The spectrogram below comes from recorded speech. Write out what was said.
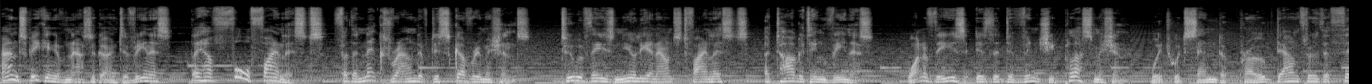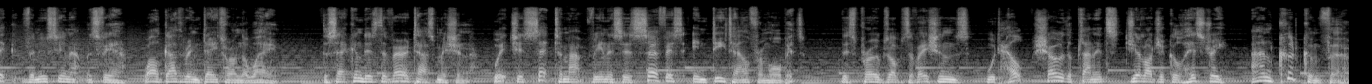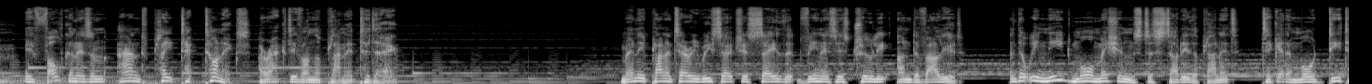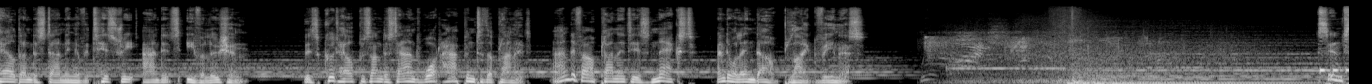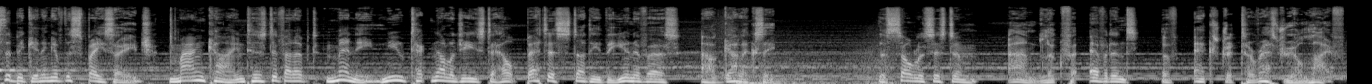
And speaking of NASA going to Venus, they have four finalists for the next round of Discovery missions. Two of these newly announced finalists are targeting Venus. One of these is the Da Vinci Plus mission, which would send a probe down through the thick Venusian atmosphere while gathering data on the way. The second is the Veritas mission, which is set to map Venus's surface in detail from orbit. This probe's observations would help show the planet's geological history and could confirm if volcanism and plate tectonics are active on the planet today. Many planetary researchers say that Venus is truly undervalued and that we need more missions to study the planet to get a more detailed understanding of its history and its evolution. This could help us understand what happened to the planet and if our planet is next and will end up like Venus. Since the beginning of the space age, mankind has developed many new technologies to help better study the universe, our galaxy, the solar system, and look for evidence of extraterrestrial life.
